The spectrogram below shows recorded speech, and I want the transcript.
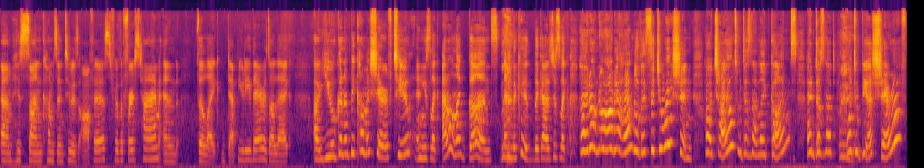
um his son comes into his office for the first time and the like deputy there is all like are you gonna become a sheriff too? And he's like, I don't like guns. And the kid, the guy's just like, I don't know how to handle this situation. A child who does not like guns and does not want to be a sheriff.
